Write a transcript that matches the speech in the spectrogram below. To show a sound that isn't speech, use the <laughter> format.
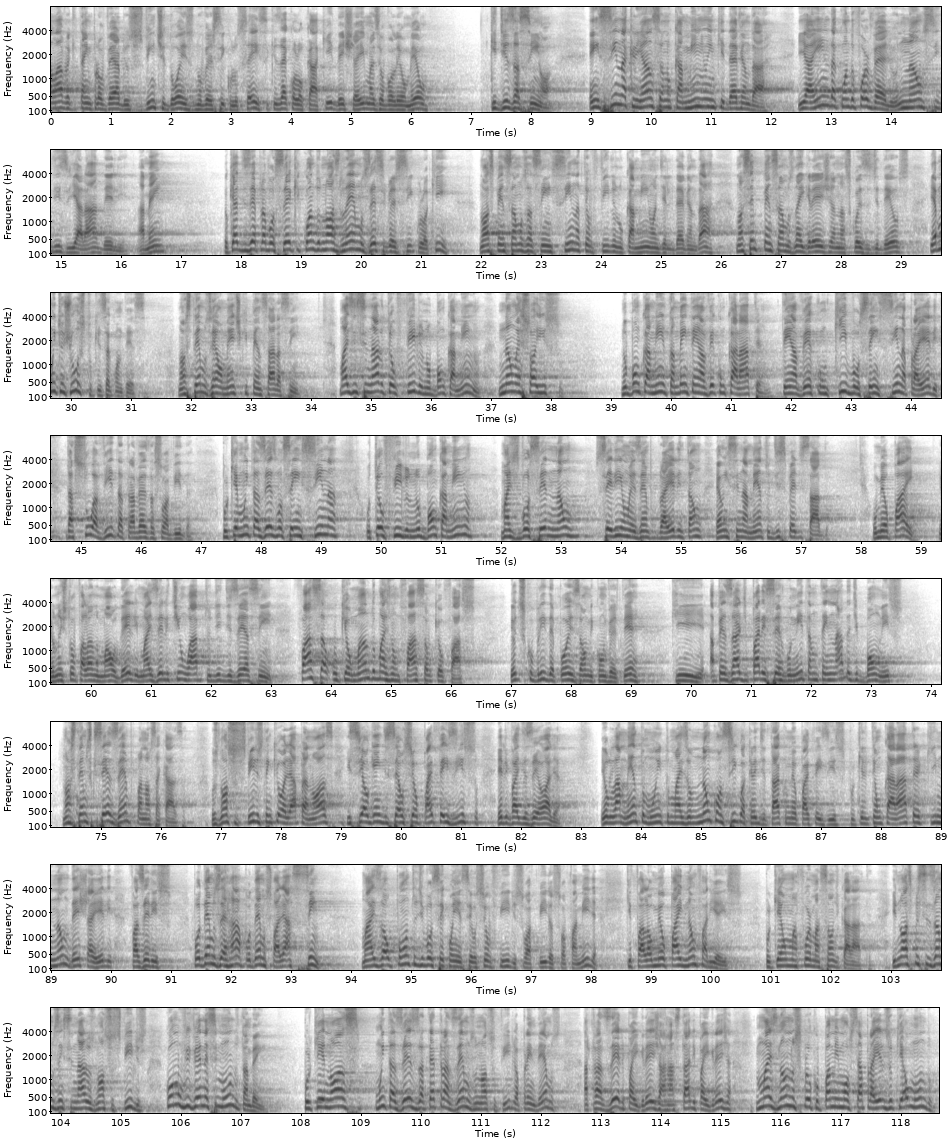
palavra que está em Provérbios 22, no versículo 6. Se quiser colocar aqui, deixa aí, mas eu vou ler o meu. Que diz assim: ó, ensina a criança no caminho em que deve andar, e ainda quando for velho, não se desviará dele. Amém? Eu quero dizer para você que quando nós lemos esse versículo aqui, nós pensamos assim: ensina teu filho no caminho onde ele deve andar. Nós sempre pensamos na igreja, nas coisas de Deus, e é muito justo que isso aconteça. Nós temos realmente que pensar assim. Mas ensinar o teu filho no bom caminho não é só isso. No bom caminho também tem a ver com caráter, tem a ver com o que você ensina para ele da sua vida através da sua vida. Porque muitas vezes você ensina o teu filho no bom caminho, mas você não seria um exemplo para ele, então é um ensinamento desperdiçado. O meu pai, eu não estou falando mal dele, mas ele tinha o hábito de dizer assim: faça o que eu mando, mas não faça o que eu faço. Eu descobri depois, ao me converter, que apesar de parecer bonita, não tem nada de bom nisso. Nós temos que ser exemplo para nossa casa. Os nossos filhos têm que olhar para nós e se alguém disser o seu pai fez isso, ele vai dizer: Olha, eu lamento muito, mas eu não consigo acreditar que o meu pai fez isso, porque ele tem um caráter que não deixa ele fazer isso. Podemos errar, podemos falhar, sim, mas ao ponto de você conhecer o seu filho, sua filha, sua família, que fala: O meu pai não faria isso, porque é uma formação de caráter. E nós precisamos ensinar os nossos filhos como viver nesse mundo também. Porque nós muitas vezes até trazemos o nosso filho, aprendemos a trazer ele para a igreja, arrastar ele para a igreja, mas não nos preocupamos em mostrar para eles o que é o mundo.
